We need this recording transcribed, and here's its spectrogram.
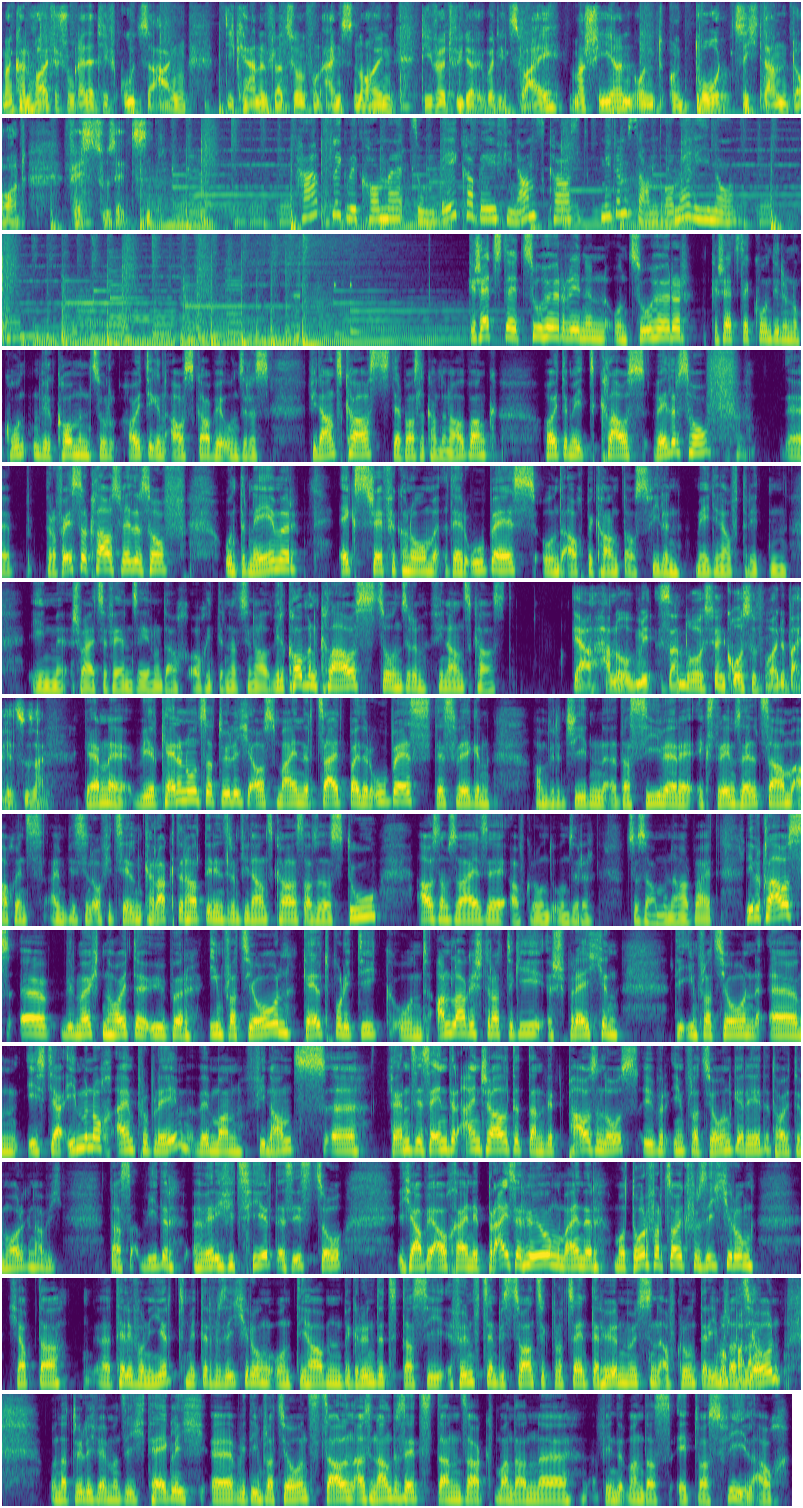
Man kann heute schon relativ gut sagen, die Kerninflation von 1,9, die wird wieder über die 2 marschieren und, und droht sich dann dort festzusetzen. Herzlich willkommen zum BKB Finanzcast mit dem Sandro Merino. Geschätzte Zuhörerinnen und Zuhörer, geschätzte Kundinnen und Kunden, willkommen zur heutigen Ausgabe unseres Finanzcasts der Basel Kantonalbank. Heute mit Klaus Wellershoff, äh, Professor Klaus Wellershoff, Unternehmer, Ex-Chefökonom der UBS und auch bekannt aus vielen Medienauftritten im Schweizer Fernsehen und auch, auch international. Willkommen, Klaus, zu unserem Finanzcast. Ja, hallo Sandro, es ist eine große Freude, bei dir zu sein. Gerne. Wir kennen uns natürlich aus meiner Zeit bei der UBS. Deswegen haben wir entschieden, dass Sie wäre extrem seltsam, auch wenn es ein bisschen offiziellen Charakter hat in unserem Finanzcast. Also dass du ausnahmsweise aufgrund unserer Zusammenarbeit. Lieber Klaus, äh, wir möchten heute über Inflation, Geldpolitik und Anlagestrategie sprechen. Die Inflation ähm, ist ja immer noch ein Problem, wenn man Finanz äh, Fernsehsender einschaltet, dann wird pausenlos über Inflation geredet. Heute Morgen habe ich das wieder verifiziert. Es ist so. Ich habe auch eine Preiserhöhung meiner Motorfahrzeugversicherung. Ich habe da äh, telefoniert mit der Versicherung und die haben begründet, dass sie 15 bis 20 Prozent erhöhen müssen aufgrund der Inflation. Hoppala. Und natürlich, wenn man sich täglich äh, mit Inflationszahlen auseinandersetzt, dann sagt man, dann äh, findet man das etwas viel. Auch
